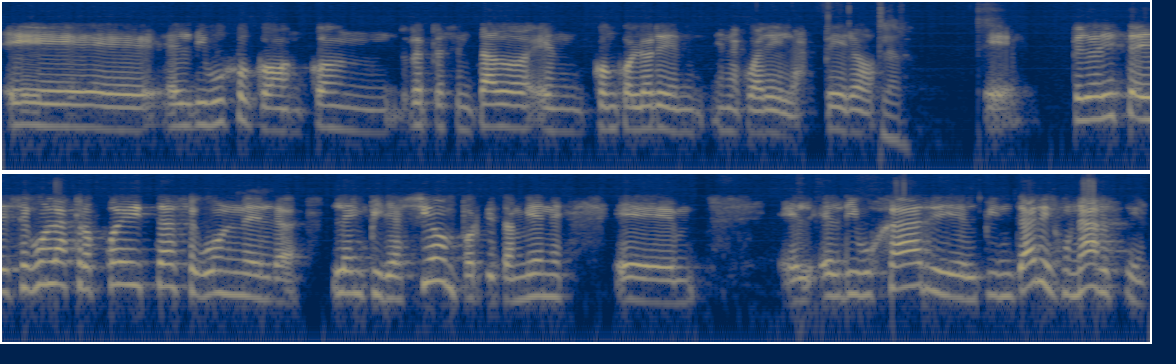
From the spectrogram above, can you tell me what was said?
eh, el dibujo con, con representado en, con color en, acuarela, pero claro. pero este, según las propuestas, según la inspiración, porque también eh, el, dibujar y el pintar es un arte,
